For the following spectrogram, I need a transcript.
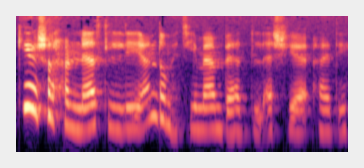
كيشرحوا الناس اللي عندهم اهتمام بهاد الأشياء هذه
